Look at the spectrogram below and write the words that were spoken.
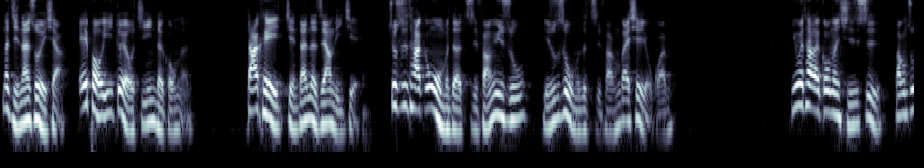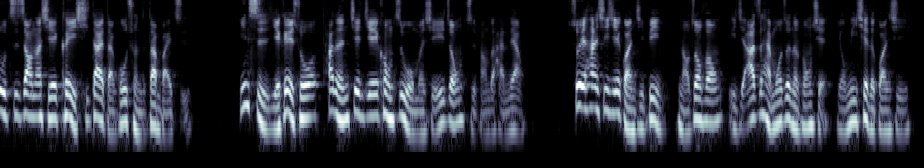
那简单说一下，APOE 对偶基因的功能，大家可以简单的这样理解，就是它跟我们的脂肪运输，也就是我们的脂肪代谢有关。因为它的功能其实是帮助制造那些可以携带胆固醇的蛋白质。因此，也可以说它能间接控制我们血液中脂肪的含量，所以和心血管疾病、脑中风以及阿兹海默症的风险有密切的关系。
